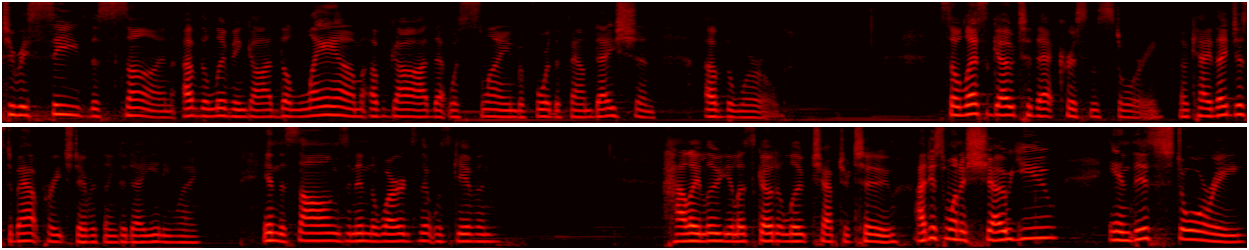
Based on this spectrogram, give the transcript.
To receive the Son of the living God, the Lamb of God that was slain before the foundation of the world. So let's go to that Christmas story. Okay, they just about preached everything today anyway. In the songs and in the words that was given. Hallelujah. Let's go to Luke chapter 2. I just want to show you in this story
